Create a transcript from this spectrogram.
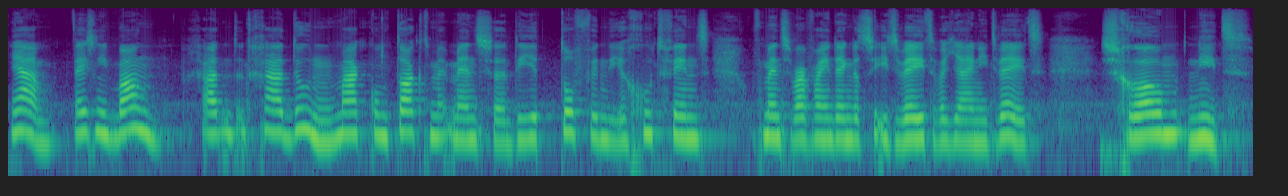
Ja, wees niet bang. Ga, ga het doen. Maak contact met mensen die je tof vindt, die je goed vindt. Of mensen waarvan je denkt dat ze iets weten wat jij niet weet. Schroom niet.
